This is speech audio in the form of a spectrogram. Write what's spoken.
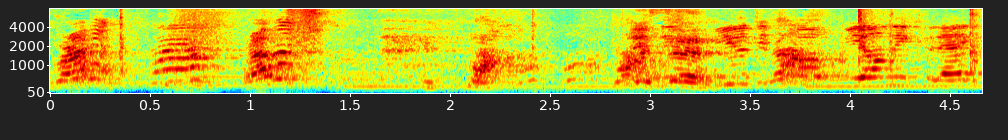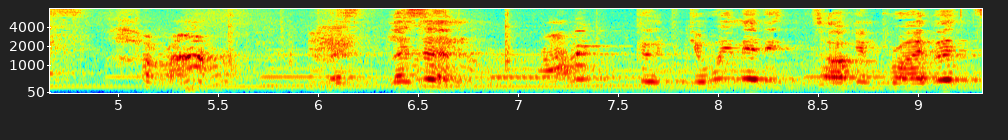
Rabbit, rabbit. And Listen. his beautiful bionic legs. lis- listen. Could, can we maybe talk in private?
